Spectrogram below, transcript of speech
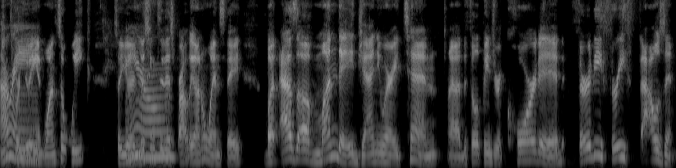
All Since We're doing it once a week, so you're listening to this probably on a Wednesday. But as of Monday, January 10, uh, the Philippines recorded 33,000.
